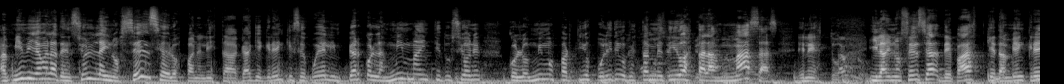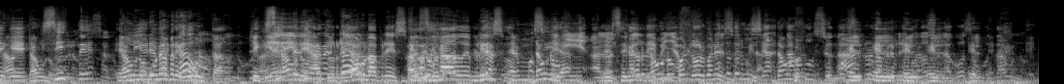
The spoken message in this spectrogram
A mí me llama la atención la inocencia de los panelistas acá, que creen que se puede limpiar con las mismas instituciones, con los mismos partidos políticos que están metidos hasta las masas en esto. Y la inocencia de Paz, que también cree que existe el libre una mercado. pregunta. Que existe el libre mercado. Preso, El al de preso, Hermosilla, el señor con- esto termina. El-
